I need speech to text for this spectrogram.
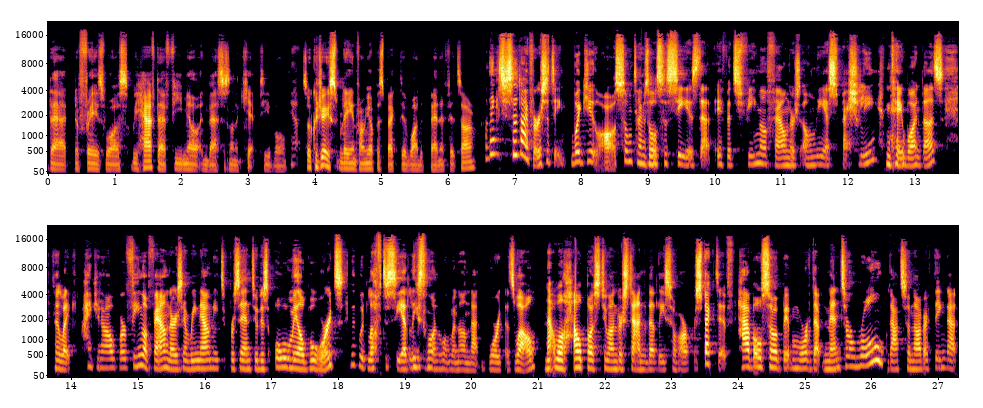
that the phrase was we have to have female investors on the cap table. Yeah. So could you explain from your perspective what the benefits are? I think it's just a diversity. What you sometimes also see is that if it's female founders only, especially they want us, they're like, you know, we're female founders and we now need to present to this all male board. We would love to see at least one woman on that board as well. That will help us to understand it at least from our perspective. Have also a bit more of that mentor role. That's another thing that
